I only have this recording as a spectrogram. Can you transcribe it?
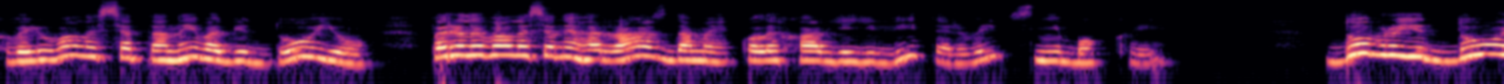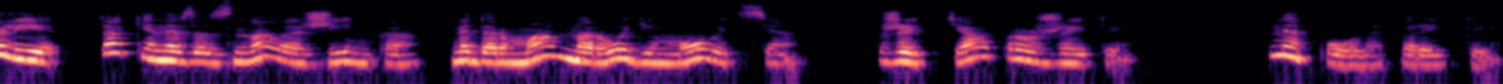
Хвилювалася та нива бідою, переливалася негараздами, колихав її вітер в різні боки. Доброї долі так і не зазнала жінка, недарма в народі мовиться життя прожити, не поле перейти.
